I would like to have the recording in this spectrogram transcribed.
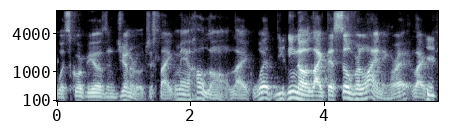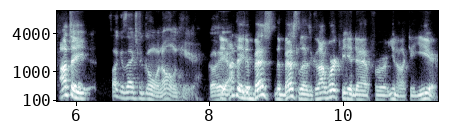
with Scorpios in general. Just like, man, hold on, like what you, you know, like that silver lining, right? Like, yeah. I'll tell you, fuck is actually going on here? Go ahead. Yeah, tell you the best the best lesson because I worked for your dad for you know like a year,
